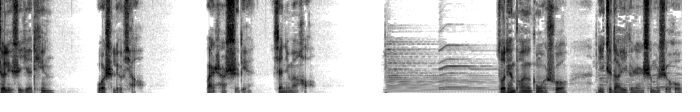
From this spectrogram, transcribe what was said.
这里是夜听，我是刘晓。晚上十点向你问好。昨天朋友跟我说：“你知道一个人什么时候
